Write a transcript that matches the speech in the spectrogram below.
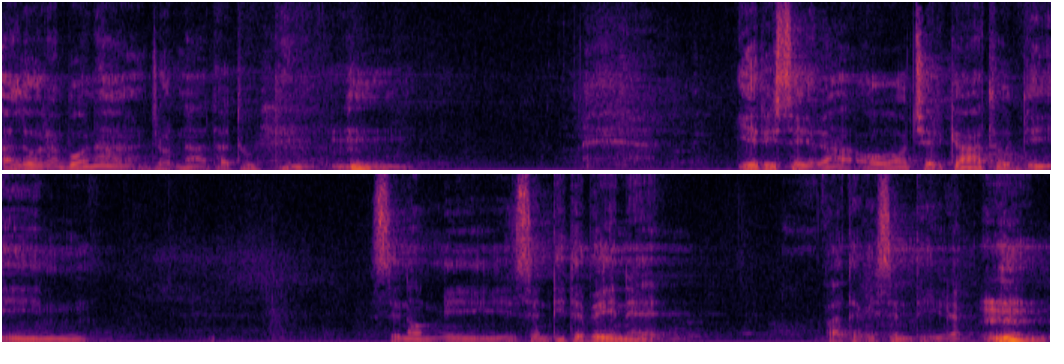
Allora, buona giornata a tutti. Ieri sera ho cercato di, se non mi sentite bene, fatevi sentire.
